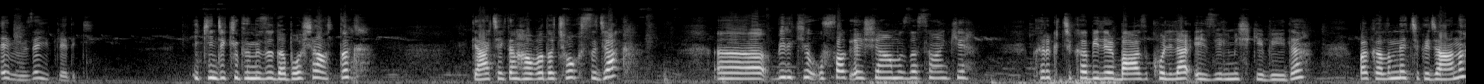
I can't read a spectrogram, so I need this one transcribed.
evimize yükledik. İkinci küpümüzü de boşalttık. Gerçekten havada çok sıcak. Ee, bir iki ufak eşyamızda sanki kırık çıkabilir. Bazı koliler ezilmiş gibiydi. Bakalım ne çıkacağını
